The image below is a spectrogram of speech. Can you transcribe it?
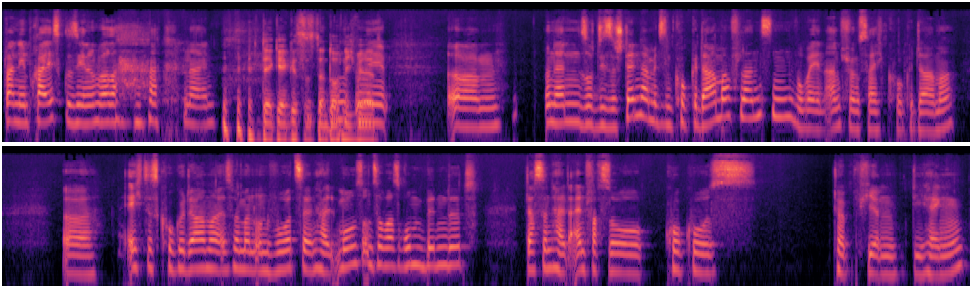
Dann den Preis gesehen und war so, nein. Der Gag ist es dann doch nicht wert. Nee. Ähm, und dann so diese Ständer mit diesen Kokedama-Pflanzen, wobei in Anführungszeichen Kokedama. Äh, echtes Kokedama ist, wenn man um Wurzeln halt Moos und sowas rumbindet. Das sind halt einfach so Kokostöpfchen, die hängen.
